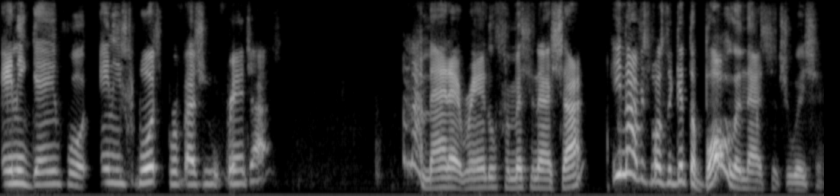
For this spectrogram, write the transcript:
any game for any sports professional franchise. I'm not mad at Randle for missing that shot. He's not even supposed to get the ball in that situation.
